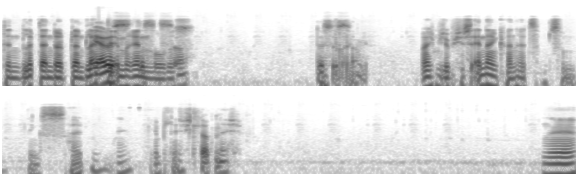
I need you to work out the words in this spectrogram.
dann bleibt dann, dann bleibt Ja, er das- im das ist Rennmodus. so. Das ist so. Weiß ich nicht, ob ich das ändern kann, halt zum, zum Links halten. Nee, Gameplay. Ich glaube nicht. Nee.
